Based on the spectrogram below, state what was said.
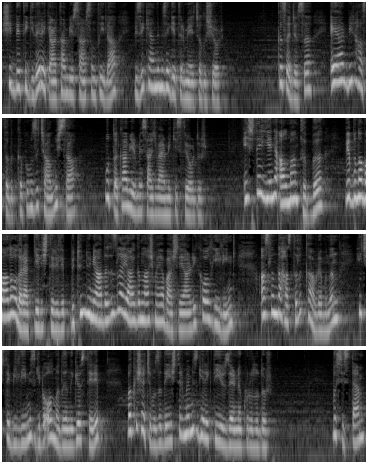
şiddeti giderek artan bir sarsıntıyla bizi kendimize getirmeye çalışıyor. Kısacası eğer bir hastalık kapımızı çalmışsa mutlaka bir mesaj vermek istiyordur. İşte yeni Alman tıbbı ve buna bağlı olarak geliştirilip bütün dünyada hızla yaygınlaşmaya başlayan Recall Healing aslında hastalık kavramının hiç de bildiğimiz gibi olmadığını gösterip bakış açımızı değiştirmemiz gerektiği üzerine kuruludur. Bu sistem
